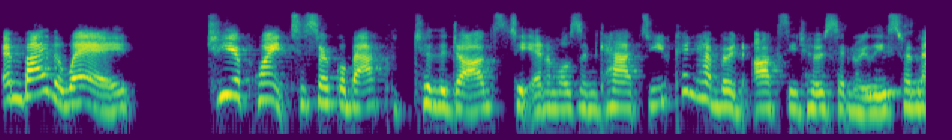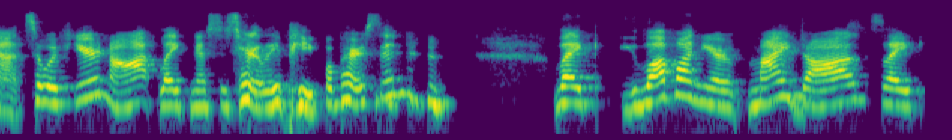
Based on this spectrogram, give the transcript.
and by the way to your point, to circle back to the dogs, to animals and cats, you can have an oxytocin release from that. So if you're not like necessarily a people person, like you love on your my dogs, like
